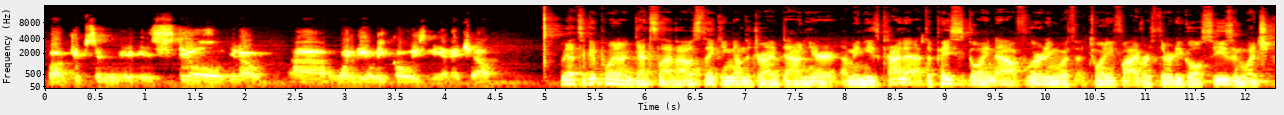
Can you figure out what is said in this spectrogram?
While Gibson is still, you know, uh, one of the elite goalies in the NHL. Yeah, that's a good point on Getzlaf. I was thinking on the drive down here. I mean, he's kind of at the pace he's going now, flirting with a 25 or 30 goal season, which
